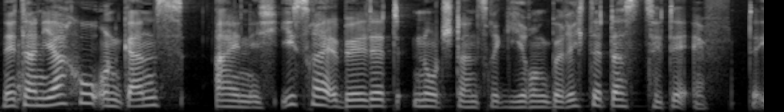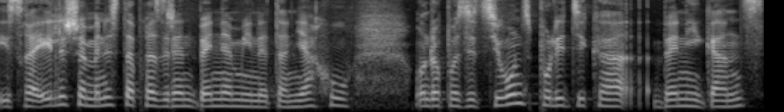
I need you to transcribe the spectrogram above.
Netanyahu und ganz einig. Israel bildet Notstandsregierung, berichtet das ZDF. Der israelische Ministerpräsident Benjamin Netanyahu und Oppositionspolitiker Benny Gantz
